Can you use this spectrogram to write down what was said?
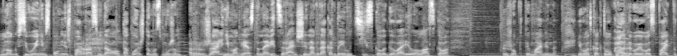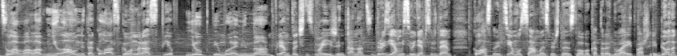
Много всего и не вспомнишь. Пару раз выдавал такое, что мы с мужем ржали, не могли остановиться. Раньше иногда, когда его тискала, говорила ласково Жопа ты мамина. И вот как-то укладываю его спать, поцеловала, обняла. Он мне так ласково, на распев. Ёб ты мамина. Прям точно с моей же интонацией. Друзья, мы сегодня обсуждаем классную тему. Самое смешное слово, которое говорит ваш ребенок.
